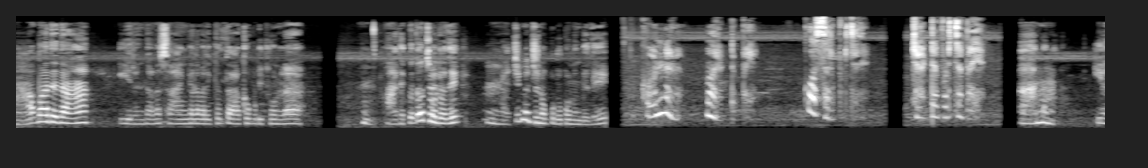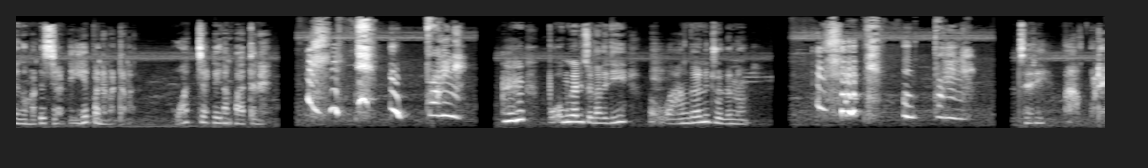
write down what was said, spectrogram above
ஆவாதுதான் இருந்தாலும் சாயங்காலம் வரைக்கும் தாக்கு பிடிக்கும்ல. அதுக்கு தான் சொல்றது. சின்ன சின்ன பையன். ஆமாம். இவங்க மட்டும் சட்டையே பண்ண மாட்டாங்க. வாட்ச் சட்டை தான் பார்த்தனே. போங்கன்னு சொல்லாதடி. வாங்கன்னு சொல்லணும். சரி வா கொடு.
